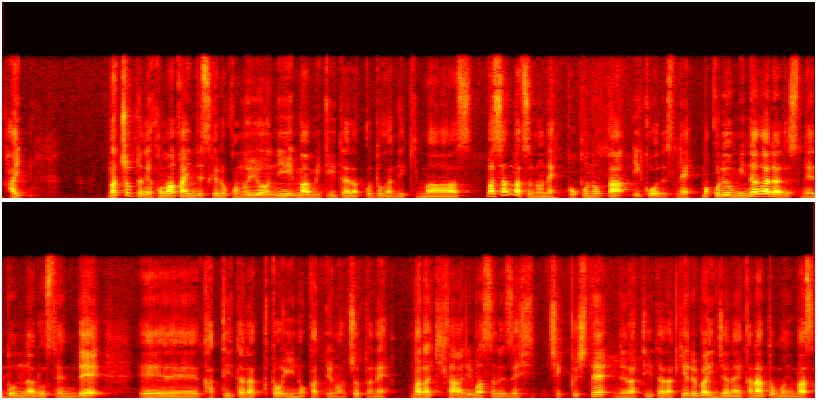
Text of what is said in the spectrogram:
はい。まあ、ちょっとね、細かいんですけど、このように、ま、見ていただくことができます。まあ、3月のね、9日以降ですね、まあ、これを見ながらですね、どんな路線で、えー、買っていただくといいのかっていうのはちょっとね、まだ期間ありますので、ぜひチェックして狙っていただければいいんじゃないかなと思います。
